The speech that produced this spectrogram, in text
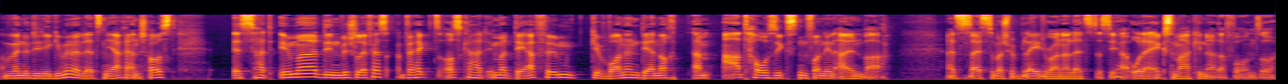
Aber wenn du dir die Gewinner der letzten Jahre anschaust, es hat immer, den Visual Effects Oscar hat immer der Film gewonnen, der noch am arthausigsten von den allen war. Also das heißt zum Beispiel Blade Runner letztes Jahr oder Ex Machina davor und so.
